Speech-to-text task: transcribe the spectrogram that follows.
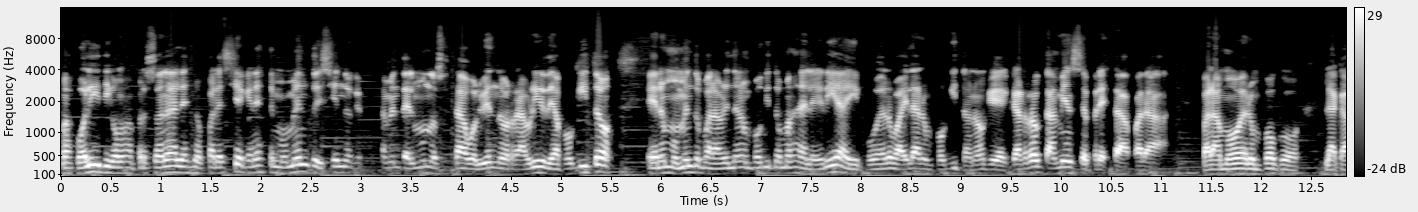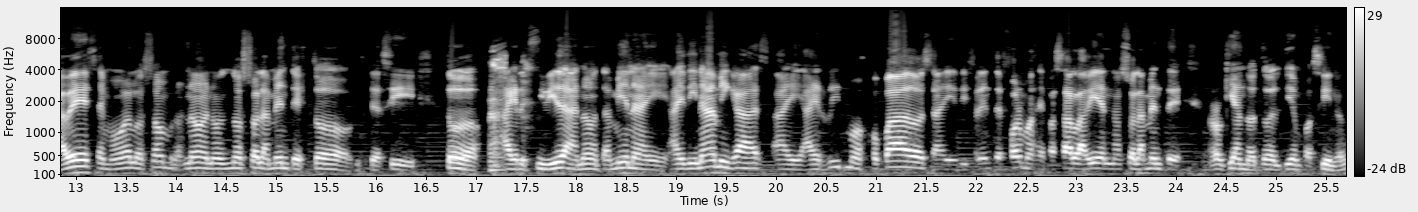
más políticos, más personales, nos parecía que en este momento, diciendo que justamente el mundo se estaba volviendo a reabrir de a poquito, era un momento para brindar un poquito más de alegría y poder bailar un poquito, ¿no? Que, que el rock también se presta para para mover un poco la cabeza y mover los hombros, ¿no? No, solamente es todo, así, todo agresividad, ¿no? También hay, hay dinámicas, hay, hay ritmos copados, hay diferentes formas de pasarla bien, no solamente rockeando todo el tiempo así, ¿no?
